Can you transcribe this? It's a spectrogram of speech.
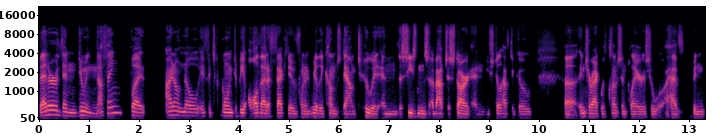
better than doing nothing, but I don't know if it's going to be all that effective when it really comes down to it and the season's about to start and you still have to go uh, interact with Clemson players who have been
